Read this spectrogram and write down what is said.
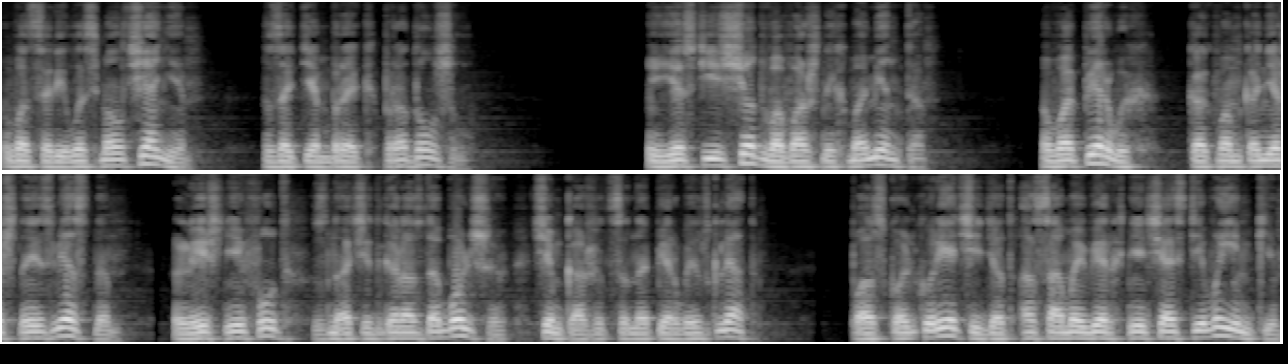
воцарилось молчание. Затем Брэк продолжил. Есть еще два важных момента. Во-первых, как вам, конечно, известно, Лишний фут значит гораздо больше, чем кажется на первый взгляд. Поскольку речь идет о самой верхней части выемки,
